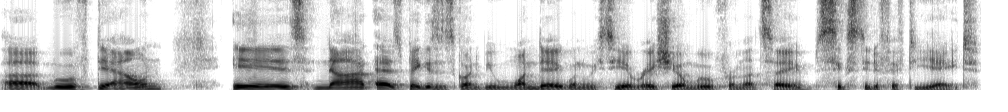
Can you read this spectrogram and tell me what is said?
uh, move down is not as big as it's going to be one day when we see a ratio move from, let's say, 60 to 58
